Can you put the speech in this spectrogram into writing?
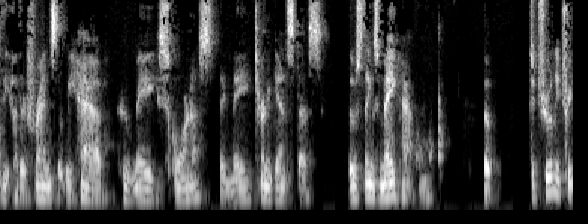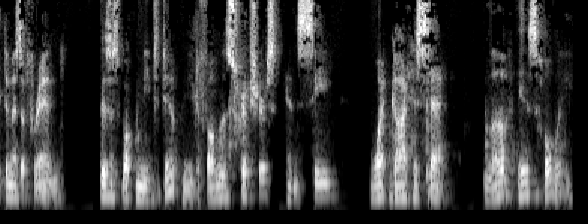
the other friends that we have who may scorn us. They may turn against us. Those things may happen, to truly treat them as a friend, this is what we need to do. We need to follow the scriptures and see what God has said love is holy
